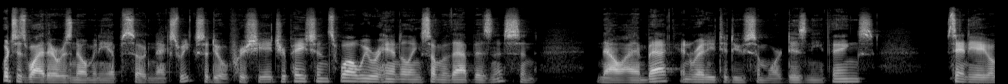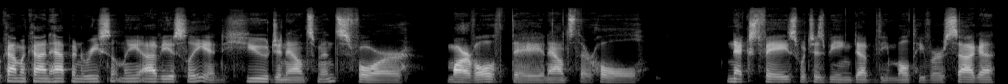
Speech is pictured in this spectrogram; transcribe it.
which is why there was no mini episode next week. So do appreciate your patience while we were handling some of that business and now I am back and ready to do some more Disney things. San Diego Comic Con happened recently, obviously, and huge announcements for Marvel. They announced their whole next phase, which is being dubbed the Multiverse Saga.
